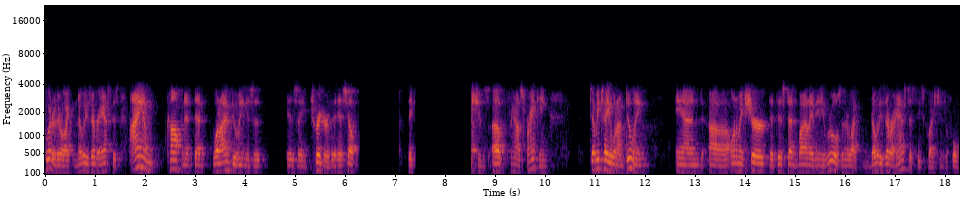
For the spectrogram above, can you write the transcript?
Twitter? They were like, nobody's ever asked this. I am confident that what I'm doing is a is a trigger that has helped the questions of House franking. Let me tell you what I'm doing, and uh, I want to make sure that this doesn't violate any rules. And they're like, nobody's ever asked us these questions before.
